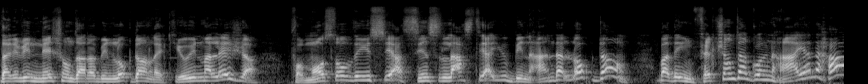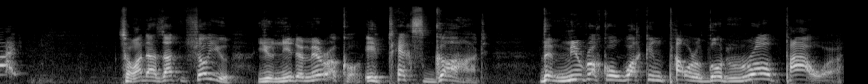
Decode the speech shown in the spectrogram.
That even nations that have been locked down, like you in Malaysia, for most of this year, since last year, you've been under lockdown. But the infections are going high and high. So, what does that show you? You need a miracle. It takes God, the miracle working power of God, raw power.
